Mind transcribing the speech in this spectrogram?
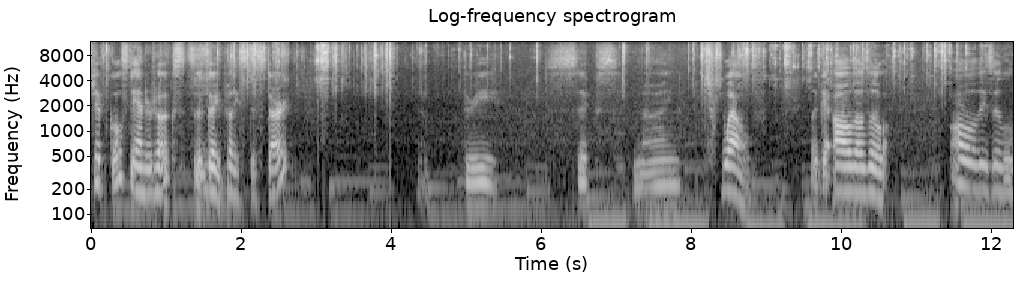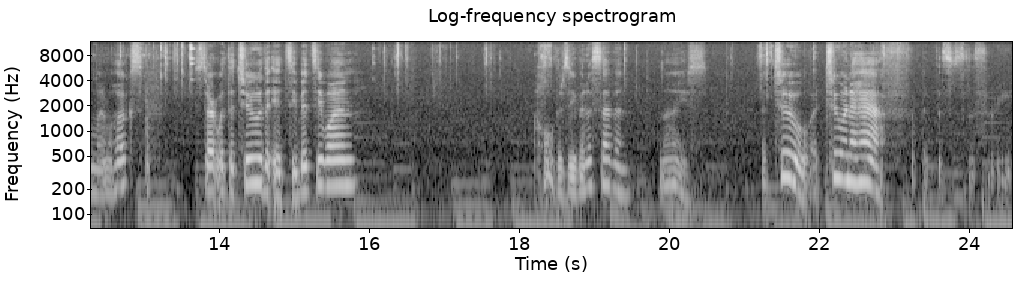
typical standard hooks. It's a great place to start. Three, six, nine, twelve. Look at all those little, all of these aluminum hooks. Start with the two, the itsy bitsy one. Oh, there's even a seven. Nice. A two, a two and a half. This is the three.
